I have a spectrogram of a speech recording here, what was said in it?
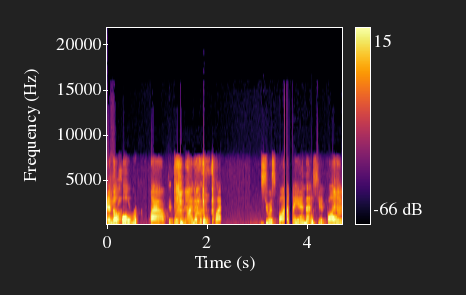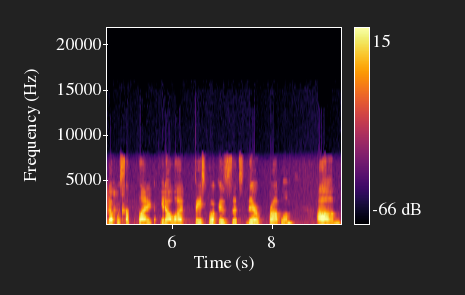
And the whole room laughed. It was kind of a laugh. She was funny, and then she had followed it up with something like, "You know what? Facebook is that's their problem." Um,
